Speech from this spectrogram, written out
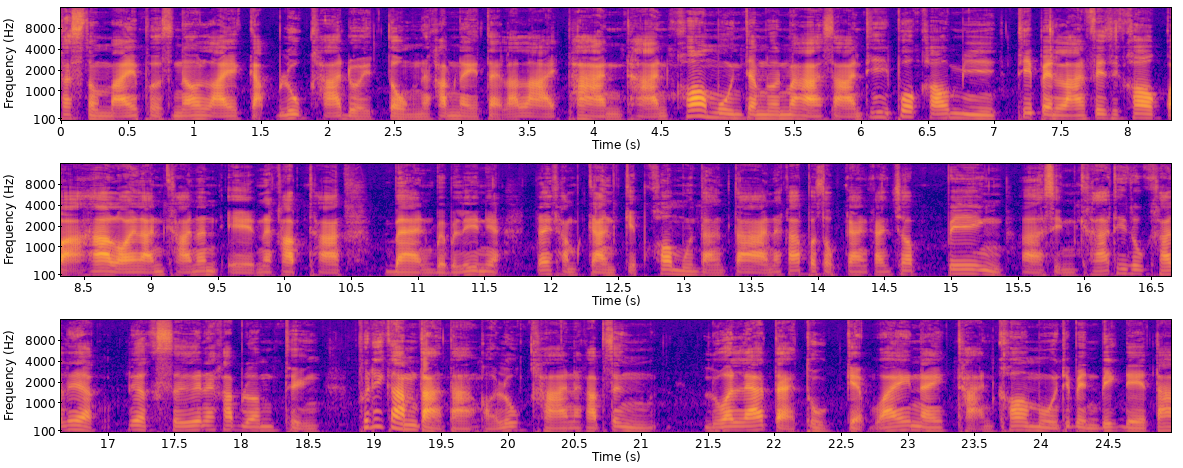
customize personalize กับลูกค้าโดยตรงนะครับในแต่ละราย ผ่านฐานข้อมูลจำนวนมหาศาลที่พวกเขามีที่เป็นร้าน physical กว่า 500 ล้านค้านั่นเองนะครับทางแบรนด์เบอร์เบอรี่เนี่ย ได้ทำการเก็บข้อมูลต่างๆนะครับ ประสบการณ์การช้อปปิ้งสินค้าที่ลูกค้าเลือกเลือกซื้อนะครับ รวมถึงพฤติกรรมต่างๆ ของลูกค้านะครับ ซึ่งล้วนแล้วแต่ถูกเก็บไว้ในฐานข้อมูลที่เป็น Big Data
